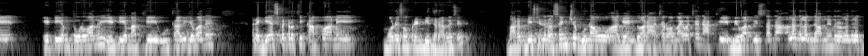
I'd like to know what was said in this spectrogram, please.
એ એટીએમ તોડવાની, એટીએમ આખી ઉઠાવી જવાની અને ગેસ કટરથી કાપવાની મોડેસ ઓપરેન્ડી ધરાવે છે. ભારત દેશની અંદર અસંખ્ય ગુનાઓ આ ગેંગ દ્વારા આચરવામાં આવ્યા છે અને આખી મેવાત વિસ્તારના અલગ અલગ ગામની અંદર અલગ અલગ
